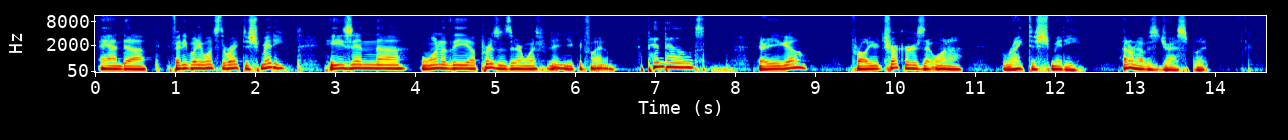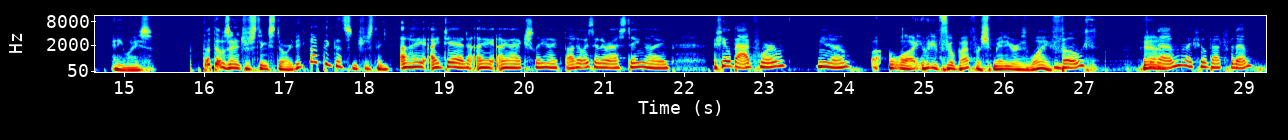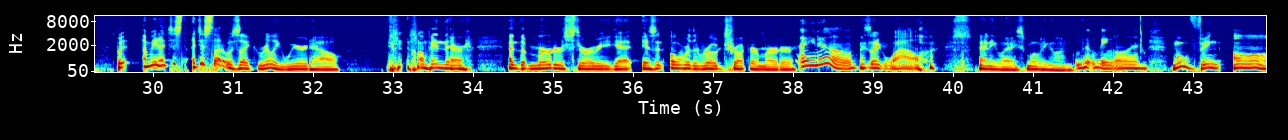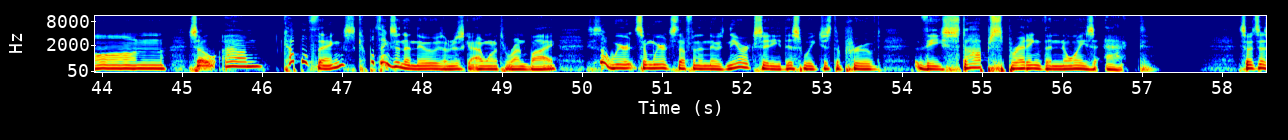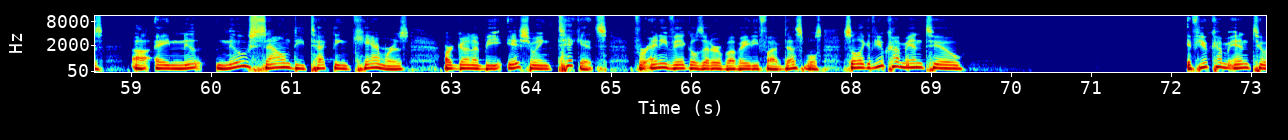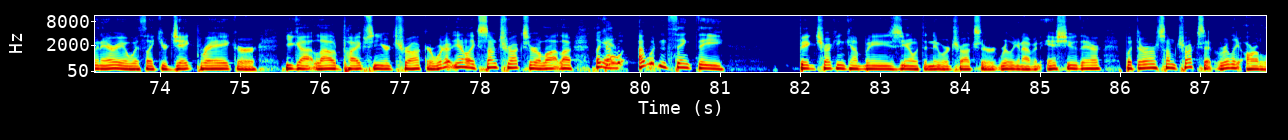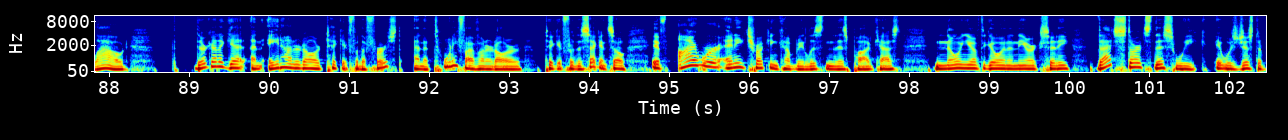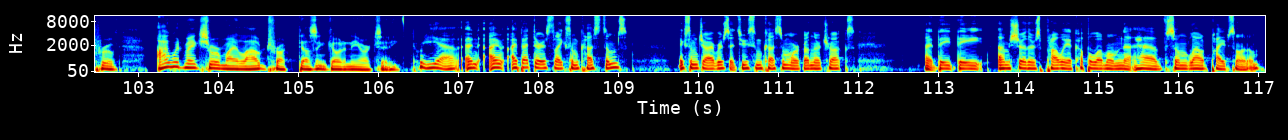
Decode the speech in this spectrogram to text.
And uh, if anybody wants to write to Smitty, he's in uh, one of the uh, prisons there in West Virginia. You could find him. Pen pals. There you go. For all you truckers that want to write to Smitty. I don't have his address, but anyways, thought that was an interesting story. Did you not think that's interesting? I I did. I I actually I thought it was interesting. I I feel bad for him. You know, Uh, well, who do you feel bad for, Smitty or his wife? both for Yeah. them. I feel bad for them. But I mean, I just I just thought it was like really weird how I'm in there and the murder story we get is an over the road trucker murder. I know. It's like wow. Anyways, moving on. Moving on. Moving on. So, um, couple things, couple things in the news. I'm just gonna, I wanted to run by. This is a weird, some weird stuff in the news. New York City this week just approved the Stop Spreading the Noise Act. So it says uh, a new new sound detecting cameras are going to be issuing tickets for any vehicles that are above 85 decibels. So like if you come into if you come into an area with like your Jake brake or you got loud pipes in your truck or whatever, you know, like some trucks are a lot loud. Like I Yeah. w- I wouldn't think the big trucking companies, you know, with the newer trucks are really going to have an issue there. But there are some trucks that really are loud. They're going to get an $800 ticket for the first and a $2,500 ticket for the second. So if I were any trucking company listening to this podcast, knowing you have to go into New York City, that starts this week. It was just approved. I would make sure my loud truck doesn't go to New York City. Yeah, and I I bet there's like some customs, like some drivers that do some custom work on their trucks. Uh, they they I'm sure there's probably a couple of them that have some loud pipes on them.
